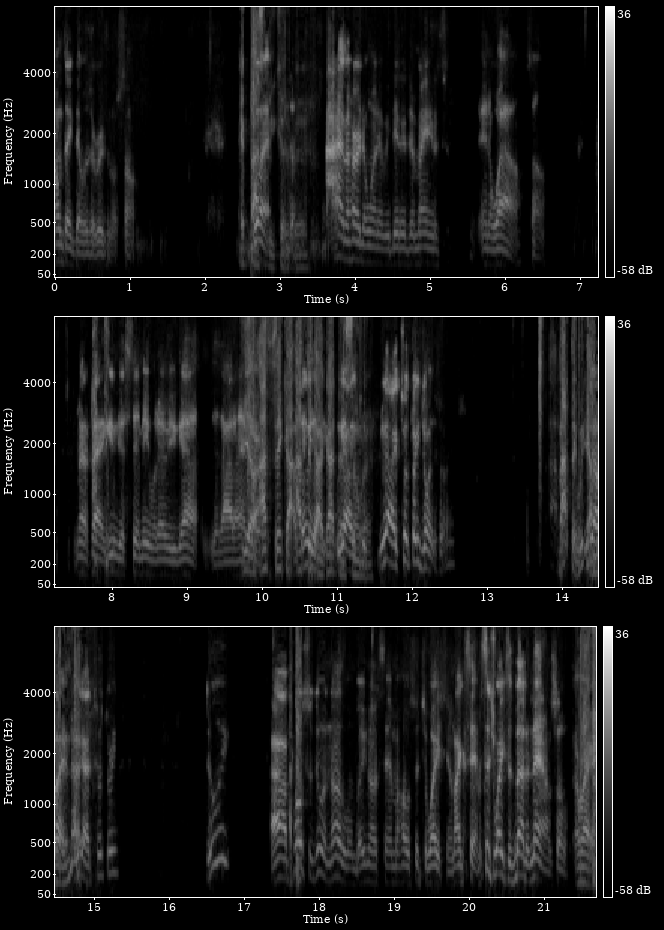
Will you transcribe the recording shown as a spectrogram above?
I don't think that was the original song. it possibly but could have been. I haven't heard the one that we did at Jermaine's in a while. So, matter of fact, you can just send me whatever you got. That I don't Yeah, heard. I think I, I we think I like- got we that somewhere. Two, we got like two, or three joints, right? I think we We got got, like, we got two, three. Do we? I was supposed to do another one, but you know what I'm saying? My whole situation. Like I said, my situation is better now. So All right.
